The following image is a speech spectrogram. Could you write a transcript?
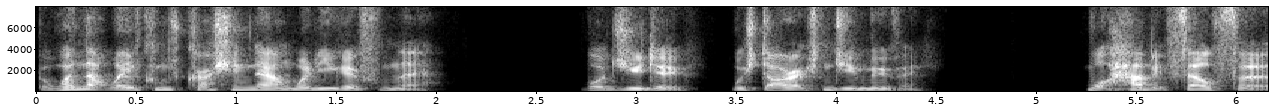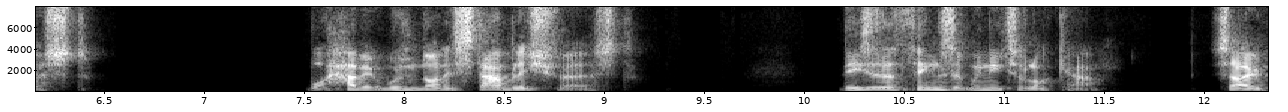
But when that wave comes crashing down, where do you go from there? What do you do? Which direction do you move in? What habit fell first? what habit was not established first. These are the things that we need to look at. So,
